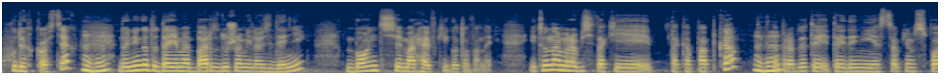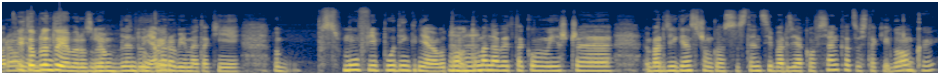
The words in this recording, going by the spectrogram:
chudych kościach. Mhm. Do niego dodajemy bardzo dużą ilość dyni bądź marchewki gotowanej. I tu nam robi się taki, taka papka. Tak Mhm. naprawdę tej, tej dyni jest całkiem sporo. I to Ją- blendujemy, rozumiem? ją blendujemy, Okej. robimy taki no, smoothie, pudding, nie, no, bo to, Mhm. to ma nawet taką jeszcze bardziej gęstszą konsystencję, bardziej jak owsianka, coś takiego. Okej.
